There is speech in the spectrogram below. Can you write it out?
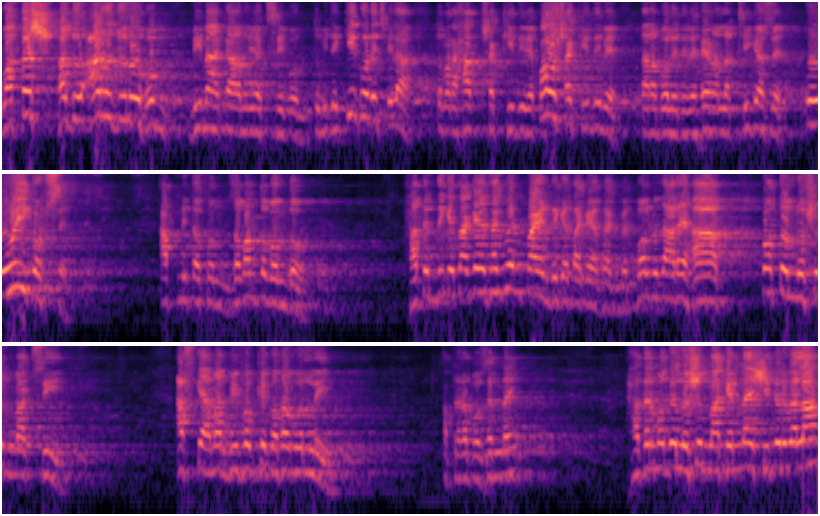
ওয়া তাশহাদু আরজুলুহুম বিমা কানু ইয়াকসিবুন। তুমি যে কি করেছিলা, তোমার হাত সাক্ষী দিবে, পাও সাক্ষী দিবে, তারা বলে দিবে হ্যাঁ আল্লাহ ঠিক আছে। ওই করছে। আপনি তখন জবান তো বন্ধ। হাতের দিকে তাকিয়ে থাকবেন, পায়ের দিকে তাকিয়ে থাকবেন। বলবেন আরে হাত, কত লসুন মাখছি। আজকে আমার বিপক্ষে কথা বললি। আপনারা বোঝেন নাই? হাতের মধ্যে লসুন মাখেন নাই শীতের বেলা।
